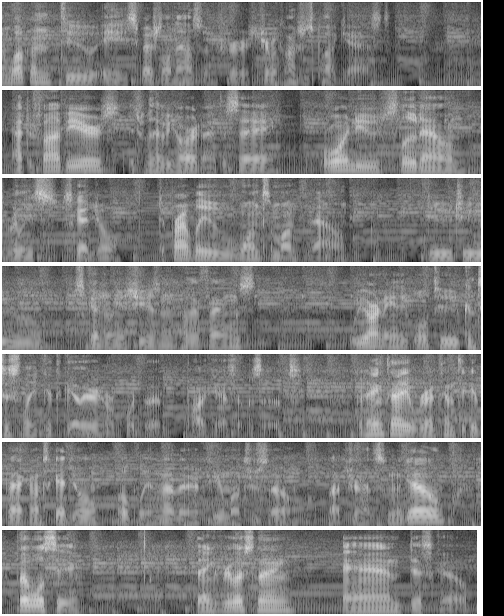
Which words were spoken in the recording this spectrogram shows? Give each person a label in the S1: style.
S1: and welcome to a special announcement for Stream of Conscious Podcast. After five years, it's with heavy heart I have to say, we're going to slow down the release schedule to probably once a month now, due to scheduling issues and other things. We aren't able to consistently get together and record the podcast episodes. But hang tight, we're going to attempt to get back on schedule, hopefully in another few months or so. Not sure how this is going to go, but we'll see. Thank you for listening, and disco.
